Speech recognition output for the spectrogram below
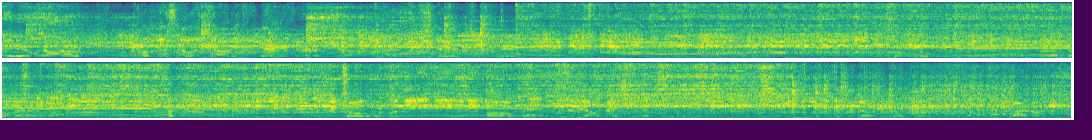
Hey, here we are. Well, that's LA County right there. Cheers, yeah. That's the stairs right there. Something over here. It don't matter. We told them we're from the AV, and they, oh, okay. And then they all nice to us. Because they know we go to. Right on.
